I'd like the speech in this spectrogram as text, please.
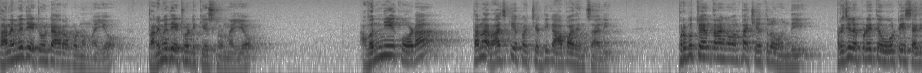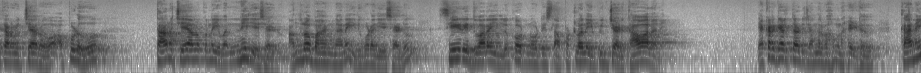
తన మీద ఎటువంటి ఆరోపణలు ఉన్నాయో తన మీద ఎటువంటి కేసులు ఉన్నాయో అవన్నీ కూడా తన రాజకీయ ప్రత్యర్థికి ఆపాదించాలి. ప్రభుత్వ యంత్రాంగం అంతా చేతిలో ఉంది. ప్రజలు ఎప్పుడైతే ఓటేసి అధికారం ఇచ్చారో అప్పుడు తాను చేయాలనుకున్న ఇవన్నీ చేశాడు. అందులో భాగంగానే ఇది కూడా చేశాడు. సిఐడి ద్వారా ఈ లుకౌట్ నోటీసులు అప్పట్లోనే ఇప్పించాడు కావాలని. ఎక్కడికి వెళ్తాడు చంద్రబాబు నాయుడు? కానీ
